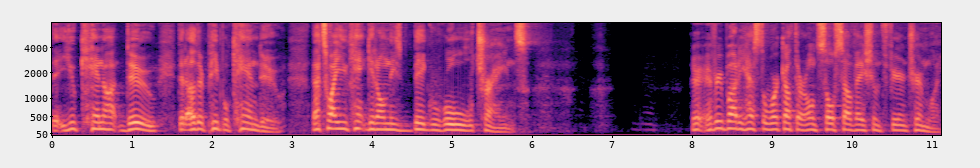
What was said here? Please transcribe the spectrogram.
that you cannot do that other people can do. That's why you can't get on these big rule trains. Everybody has to work out their own soul salvation with fear and trembling.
